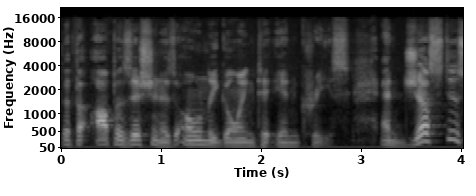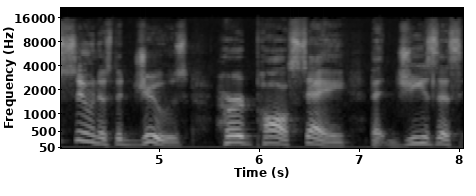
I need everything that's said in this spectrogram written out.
that the opposition is only going to increase. And just as soon as the Jews heard Paul say that Jesus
